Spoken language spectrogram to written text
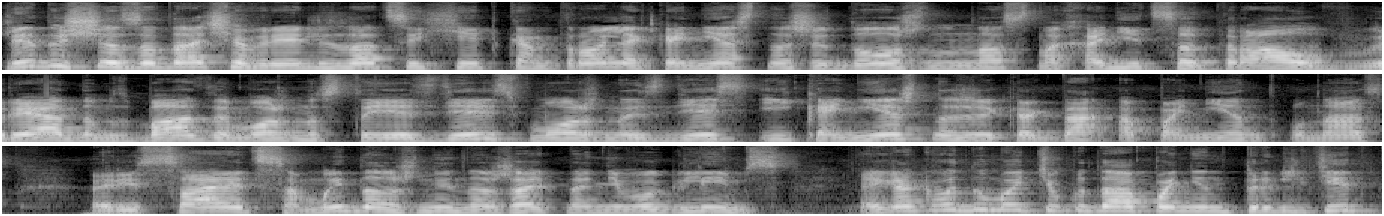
Следующая задача в реализации хейт-контроля, конечно же, должен у нас находиться трал рядом с базой. Можно стоять здесь, можно здесь. И, конечно же, когда оппонент у нас рисается, мы должны нажать на него глимс. И как вы думаете, куда оппонент прилетит?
